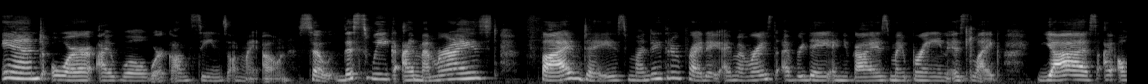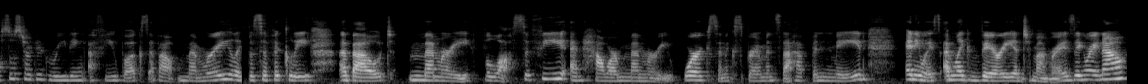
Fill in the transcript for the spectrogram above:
and or I will work on scenes on my own. So this week I memorized five days, Monday through Friday. I memorized every day and you guys, my brain is like, yes. I also started reading a few books about memory, like specifically about memory philosophy and how our memory works and experiments that have been made. Anyways, I'm like very into memorizing right now.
